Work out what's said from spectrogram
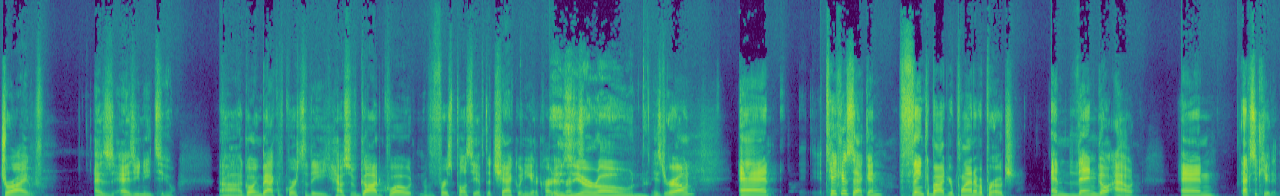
drive as as you need to. Uh, going back, of course, to the House of God quote, the first pulse you have to check when you get a cardiac is your own. is your own. And take a second, think about your plan of approach, and then go out and execute it.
